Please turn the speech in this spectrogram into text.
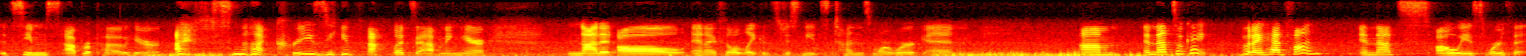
it seems apropos here. I'm just not crazy about what's happening here. Not at all. And I feel like it just needs tons more work. And, um, and that's okay. But I had fun. And that's always worth it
